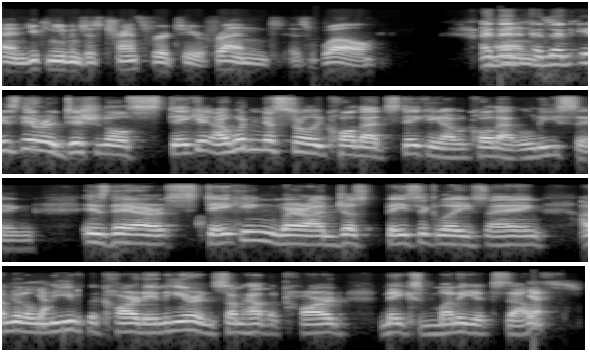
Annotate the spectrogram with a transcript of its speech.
and you can even just transfer it to your friend as well. And then, and, and, then, is there additional staking? I wouldn't necessarily call that staking. I would call that leasing. Is there staking where I'm just basically saying I'm going to yeah. leave the card in here, and somehow the card makes money itself? Yes.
